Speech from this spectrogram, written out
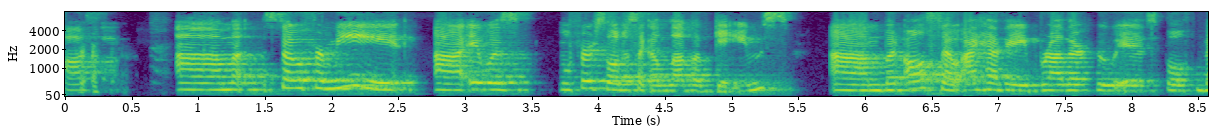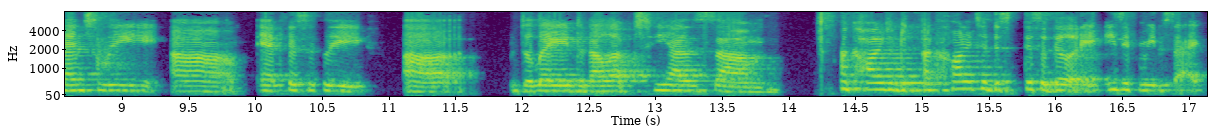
awesome. Um, so for me, uh, it was well, first of all, just like a love of games. Um, but also, I have a brother who is both mentally um, and physically uh, delayed, developed. He has um, a cognitive, a cognitive dis- disability, easy for me to say.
